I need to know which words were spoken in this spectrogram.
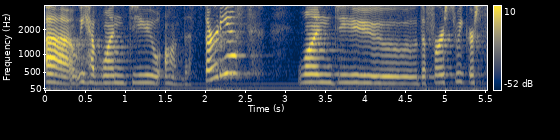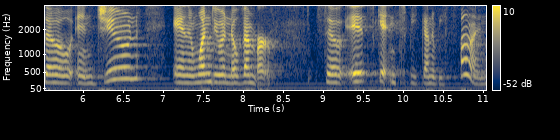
Uh, we have one due on the 30th, one due the first week or so in June, and then one due in November. So it's getting to be going to be fun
